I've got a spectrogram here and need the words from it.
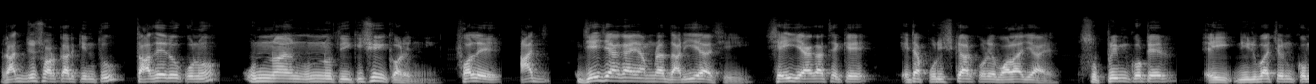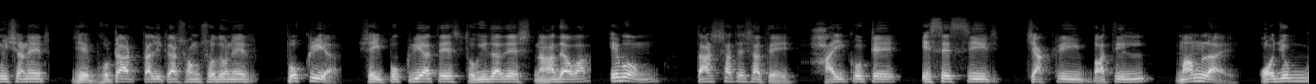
রাজ্য সরকার কিন্তু তাদেরও কোনো উন্নয়ন, উন্নতি কিছুই করেননি। ফলে আজ যে জায়গায় আমরা দাঁড়িয়ে আছি, সেই জায়গা থেকে এটা পরিষ্কার করে বলা যায়, সুপ্রিম কোর্টের এই নির্বাচন কমিশনের যে ভোটার তালিকা সংশোধনের প্রক্রিয়া, সেই প্রক্রিয়াতে স্থগিতাদেশ না দেওয়া এবং তার সাথে সাথে হাইকোর্টে এসএসসির চাকরি বাতিল মামলায় অযোগ্য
